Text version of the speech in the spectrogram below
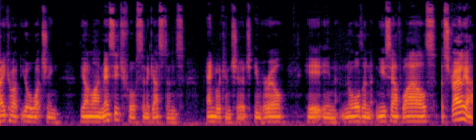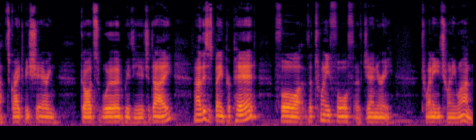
Draycott. You're watching the online message for St Augustine's Anglican Church in Inverell here in northern New South Wales, Australia. It's great to be sharing God's Word with you today. Uh, this has been prepared for the 24th of January 2021.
